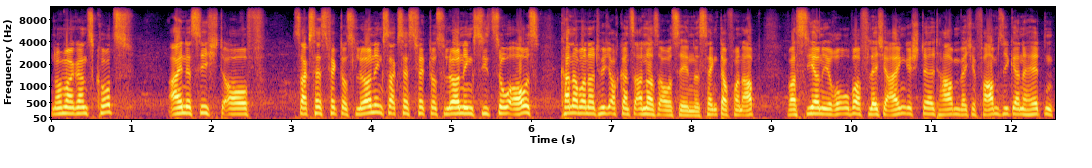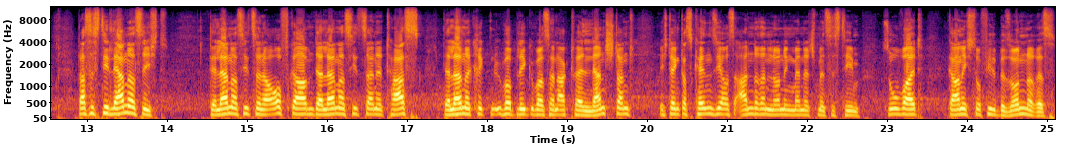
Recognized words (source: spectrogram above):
Nochmal ganz kurz eine Sicht auf SuccessFactors Learning. SuccessFactors Learning sieht so aus, kann aber natürlich auch ganz anders aussehen. Es hängt davon ab, was Sie an Ihrer Oberfläche eingestellt haben, welche Farben Sie gerne hätten. Das ist die Lernersicht. Der Lerner sieht seine Aufgaben, der Lerner sieht seine Tasks, der Lerner kriegt einen Überblick über seinen aktuellen Lernstand. Ich denke, das kennen Sie aus anderen Learning Management Systemen. Soweit gar nicht so viel Besonderes.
